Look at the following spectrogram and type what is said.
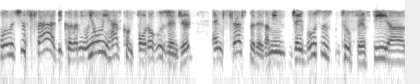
Well, it's just sad because I mean we only have Conforto who's injured and Cespedes. I mean Jay Bruce is two fifty, uh,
